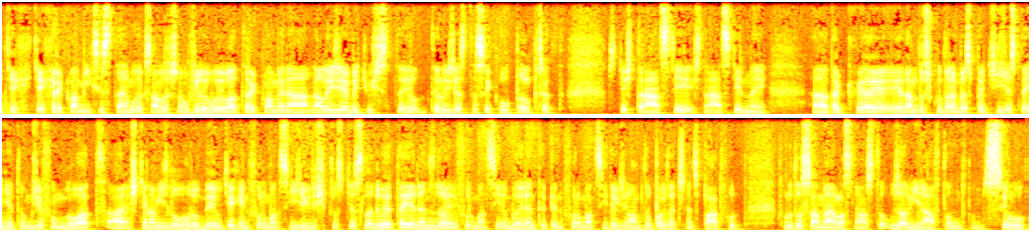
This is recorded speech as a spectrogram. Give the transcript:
e, těch, těch reklamních systémů, tak se vám začnou všude objevovat reklamy na, na lyže, byť už ty, ty lyže jste si koupil před 14, prostě 14 dny. Tak je tam trošku to nebezpečí, že stejně to může fungovat a ještě navíc dlouhodobě u těch informací, že když prostě sledujete jeden zdroj informací nebo jeden typ informací, takže vám to pak začne spát furt, furt to samé, vlastně vás to uzavírá v tom, v tom silu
